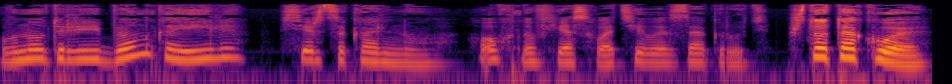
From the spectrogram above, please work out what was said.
Внутрь ребенка или... Сердце кольнуло. Охнув, я схватилась за грудь. «Что такое?»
